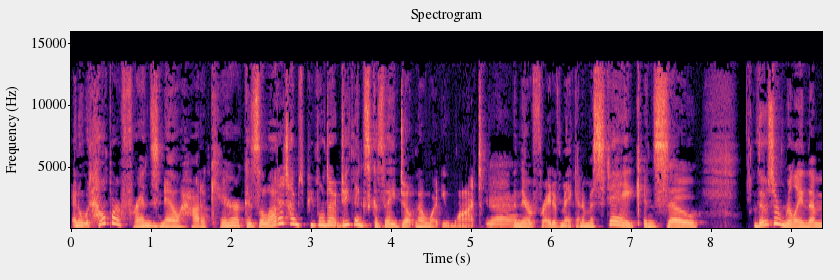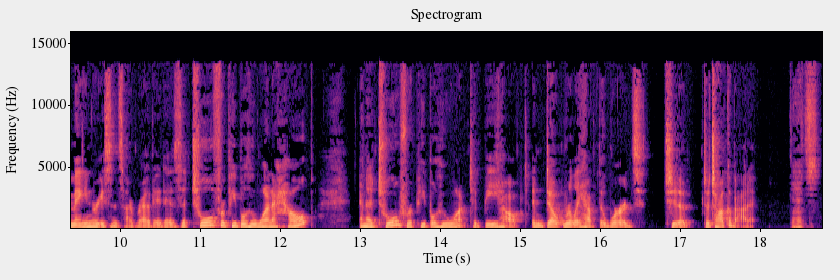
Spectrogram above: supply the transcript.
And it would help our friends know how to care. Cause a lot of times people don't do things because they don't know what you want yeah. and they're afraid of making a mistake. And so those are really the main reasons I wrote it is a tool for people who want to help and a tool for people who want to be helped and don't really have the words to, to talk about it. That's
